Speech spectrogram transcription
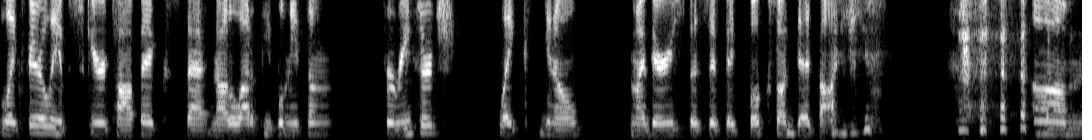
like fairly obscure topics that not a lot of people need them for research like you know my very specific books on dead bodies um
